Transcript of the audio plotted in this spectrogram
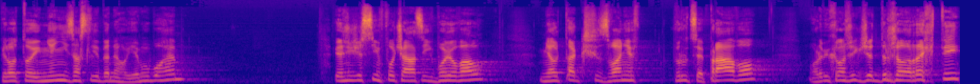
Bylo to jmění zaslíbeného jemu Bohem. Věřím, že s tím v počátcích bojoval. Měl takzvaně v ruce právo. Mohli bychom říct, že držel rechty.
